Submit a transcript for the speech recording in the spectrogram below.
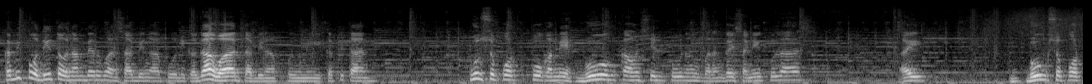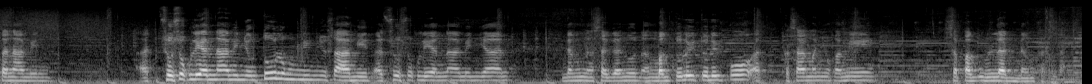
kami po dito, number one, sabi nga po ni Kagawad, sabi nga po ni Kapitan, full support po kami, buong council po ng barangay San Nicolas, ay buong suporta namin at susuklian namin yung tulong ninyo sa amin at susuklian namin yan nang nasa ganun ang magtuloy-tuloy po at kasama nyo kami sa pag-unlad ng Tarlac.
